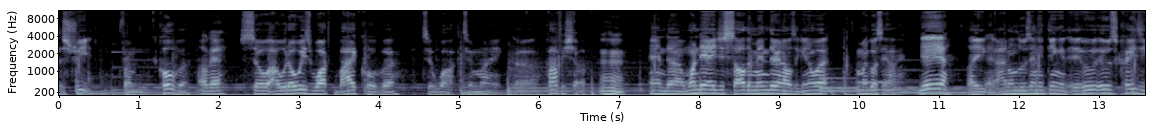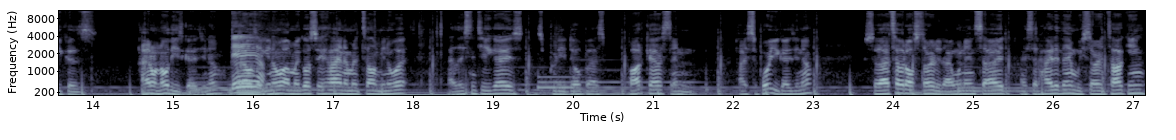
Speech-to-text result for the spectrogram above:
the street from Kova. Okay. So I would always walk by Kova to walk to my uh, coffee shop. Mm-hmm. And uh, one day I just saw them in there, and I was like, you know what? I'm gonna go say hi. Yeah, yeah. Like Yeah. I don't lose anything. It, it, it was crazy because I don't know these guys, you know. But Yeah, I was yeah, like, you know what? I'm gonna go say hi, and I'm gonna tell them, you know what? I listen to you guys. It's a pretty dope ass podcast, and I support you guys, you know. So that's how it all started. I went inside. I said hi to them. We started talking.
